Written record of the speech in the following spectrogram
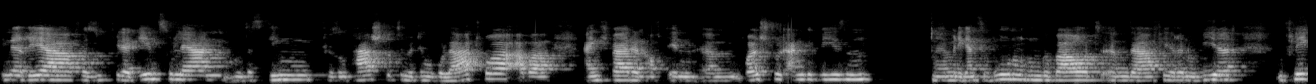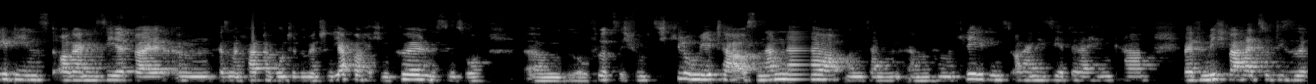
in der Reha versucht, wieder gehen zu lernen. Und das ging für so ein paar Schritte mit dem Rollator, aber eigentlich war er dann auf den ähm, Rollstuhl angewiesen. Wir haben die ganze Wohnung umgebaut, ähm, da viel renoviert, einen Pflegedienst organisiert, weil, ähm, also mein Vater wohnte in Mönchengladbach, ich in Köln, das sind so, ähm, so 40, 50 Kilometer auseinander. Und dann ähm, haben wir einen Pflegedienst organisiert, der dahin kam, weil für mich war halt so diese,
